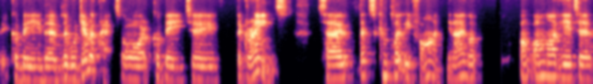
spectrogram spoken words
it could be the Liberal Democrats or it could be to the Greens. So that's completely fine. You know, look, I'm, not here to,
